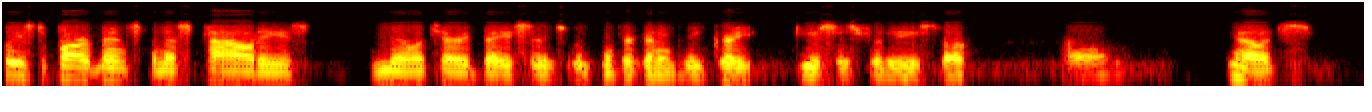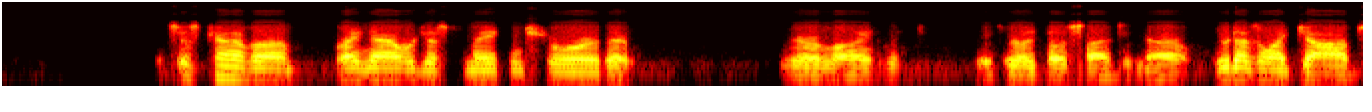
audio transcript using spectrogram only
police departments, municipalities, military bases, we think are going to be great uses for these. So, um, you know, it's it's just kind of a right now we're just making sure that we're aligned with with really both sides of the aisle. Who doesn't like jobs?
